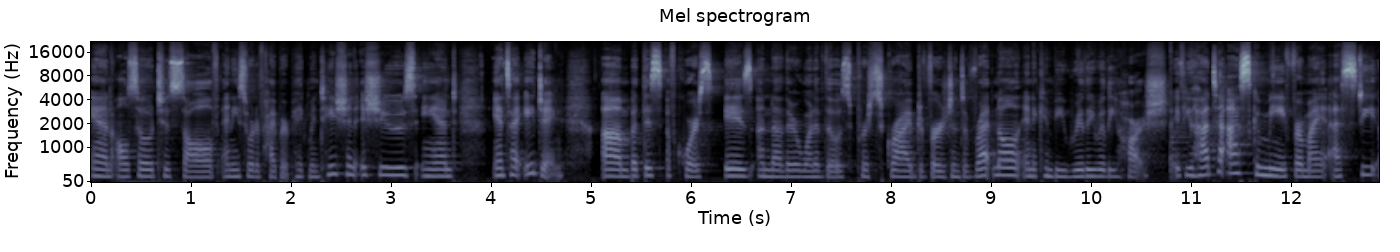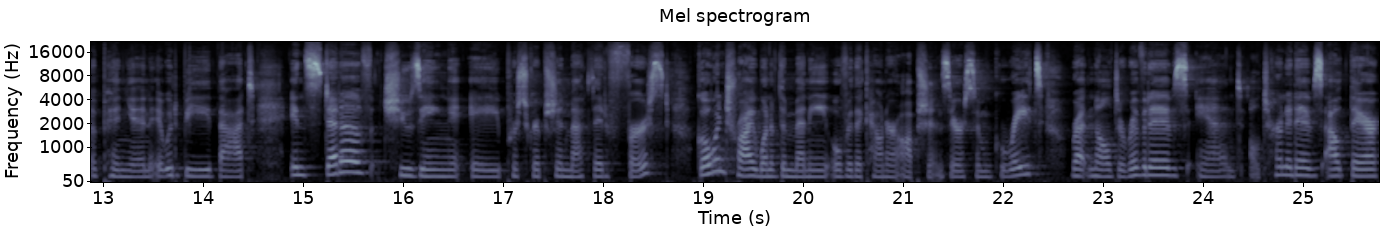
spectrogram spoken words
and also to solve any sort of hyperpigmentation issues and anti aging. Um, but this, of course, is another one of those prescribed versions of retinol, and it can be really, really harsh. If you had to ask me for my SD opinion, it would be that instead of choosing a prescription method first, go and try one of the many over the counter options. There are some great retinol derivatives and alternatives out there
